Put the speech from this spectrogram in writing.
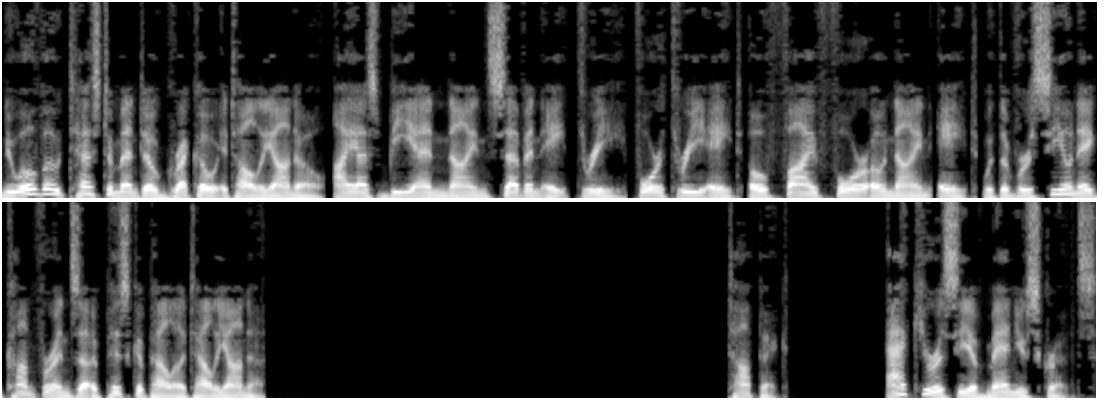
Nuovo Testamento Greco-Italiano, ISBN 978-3-438-05409-8 with the Versione Conferenza Episcopale Italiana. Accuracy of manuscripts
